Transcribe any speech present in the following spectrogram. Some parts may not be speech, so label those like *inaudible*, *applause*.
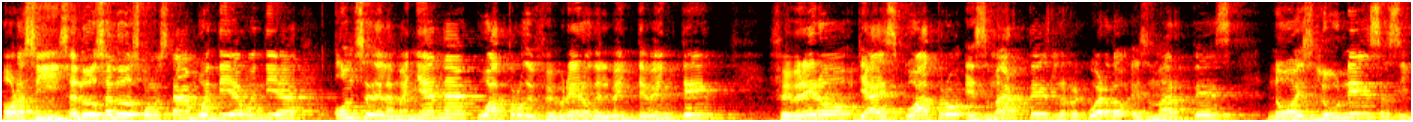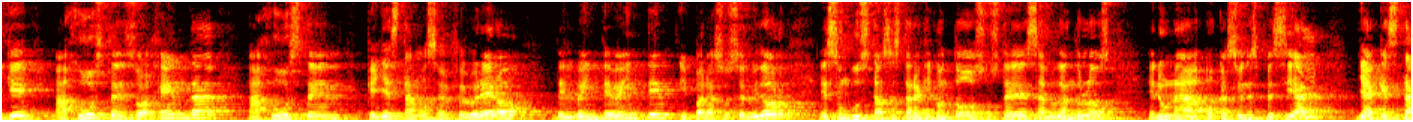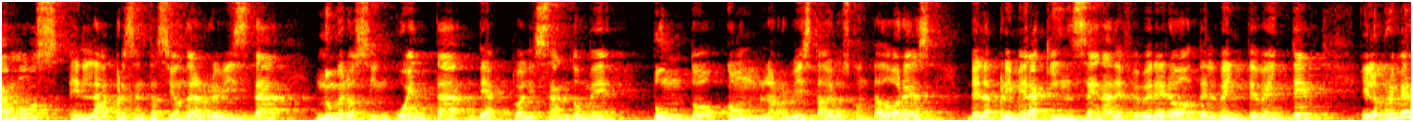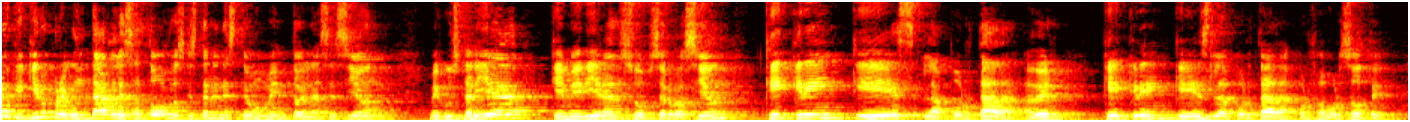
Ahora sí, saludos, saludos, ¿cómo están? Buen día, buen día. 11 de la mañana, 4 de febrero del 2020. Febrero ya es 4, es martes, les recuerdo, es martes, no es lunes, así que ajusten su agenda, ajusten que ya estamos en febrero del 2020 y para su servidor es un gustazo estar aquí con todos ustedes saludándolos en una ocasión especial ya que estamos en la presentación de la revista número 50 de actualizándome.com, la revista de los contadores de la primera quincena de febrero del 2020. Y lo primero que quiero preguntarles a todos los que están en este momento en la sesión, me gustaría que me dieran su observación. ¿Qué creen que es la portada? A ver, ¿qué creen que es la portada? Por favor, Sote.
